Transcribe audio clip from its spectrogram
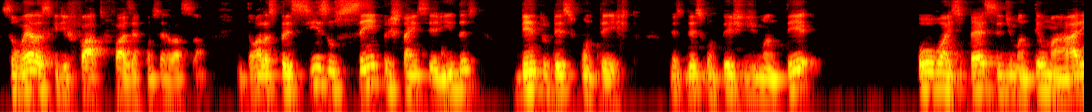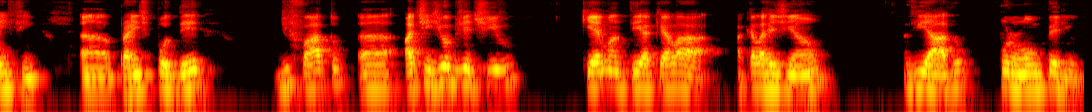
são elas que de fato fazem a conservação. Então, elas precisam sempre estar inseridas dentro desse contexto, dentro desse contexto de manter ou uma espécie de manter uma área, enfim, uh, para a gente poder de fato, uh, atingir o objetivo que é manter aquela, aquela região viável por um longo período.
